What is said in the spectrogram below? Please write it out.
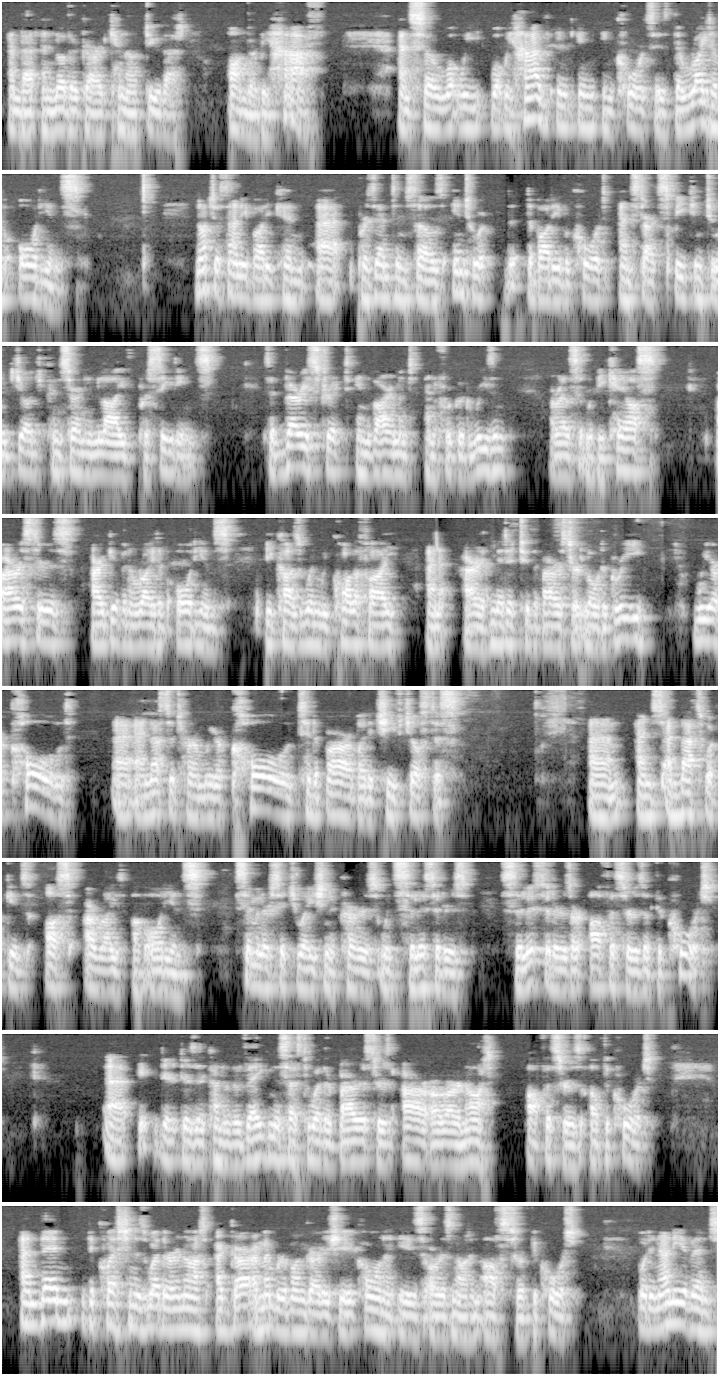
and that another guard cannot do that on their behalf. And so what we what we have in, in, in courts is the right of audience. Not just anybody can uh, present themselves into a, the body of a court and start speaking to a judge concerning live proceedings. It's a very strict environment, and for good reason, or else it would be chaos. Barristers are given a right of audience because when we qualify and are admitted to the barrister law degree, we are called, uh, and that's the term, we are called to the bar by the Chief Justice. Um, and, and that's what gives us a right of audience. Similar situation occurs with solicitors. Solicitors are officers of the court. Uh, it, there, there's a kind of a vagueness as to whether barristers are or are not officers of the court. And then the question is whether or not a, gar- a member of An Garda Síochána is or is not an officer of the court. But in any event,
